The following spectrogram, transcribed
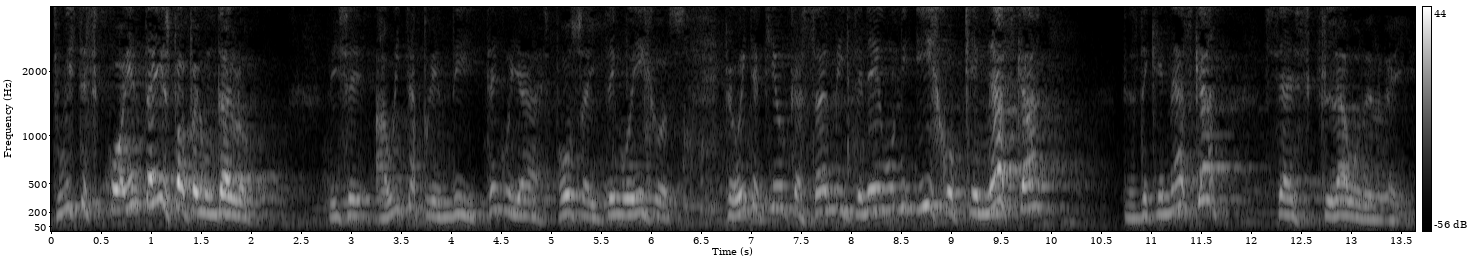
Tuviste 40 años para preguntarlo. Dice, ahorita aprendí, tengo ya esposa y tengo hijos, pero ahorita quiero casarme y tener un hijo que nazca, desde que nazca, sea esclavo del rey.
